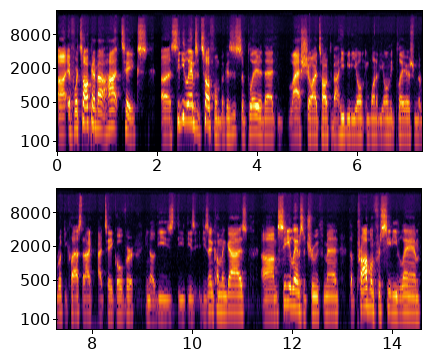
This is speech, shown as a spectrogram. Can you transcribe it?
Uh, if we're talking about hot takes, uh, CeeDee Lamb's a tough one because this is a player that last show I talked about. He'd be the only one of the only players from the rookie class that I, I take over. You know these these these incoming guys. Um, CeeDee Lamb's the truth, man. The problem for CeeDee Lamb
